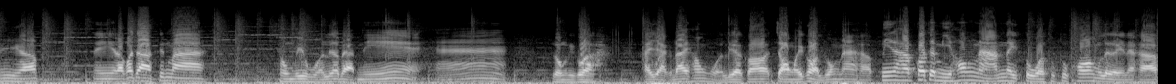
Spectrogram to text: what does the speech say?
นี่ครับ นี่เราก็จะขึ้นมาชมวิวหัวเรือแบบนี้อ่าลงดีกว่า ใครอยากได้ห้องหัวเรือก็จองไว้ก่อนล่วงหน้าครับ นี่นะครับก็จะมีห้องน้ำในตัวทุกๆ ห้องเลยนะครับ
